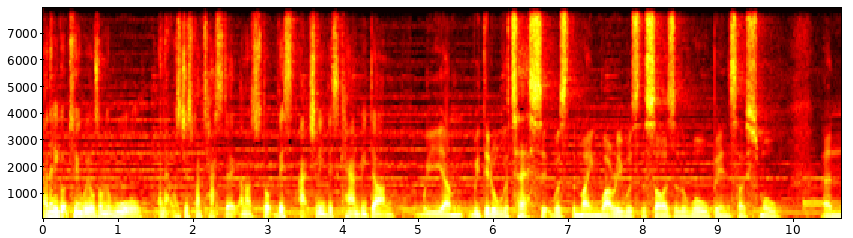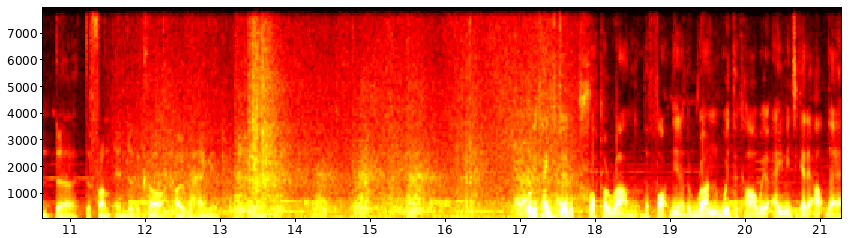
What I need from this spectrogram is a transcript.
and then he got two wheels on the wall and that was just fantastic and I just thought this actually this can be done. We, um, we did all the tests, it was the main worry was the size of the wall being so small and uh, the front end of the car overhanging. When we came to do the proper run, the you know the run with the car, we were aiming to get it up there.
